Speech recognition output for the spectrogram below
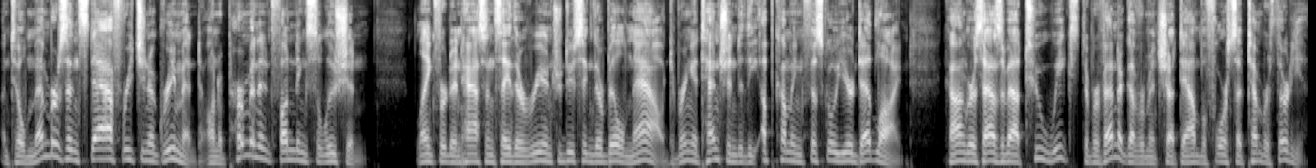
until members and staff reach an agreement on a permanent funding solution. Lankford and Hassan say they're reintroducing their bill now to bring attention to the upcoming fiscal year deadline. Congress has about two weeks to prevent a government shutdown before September 30th.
